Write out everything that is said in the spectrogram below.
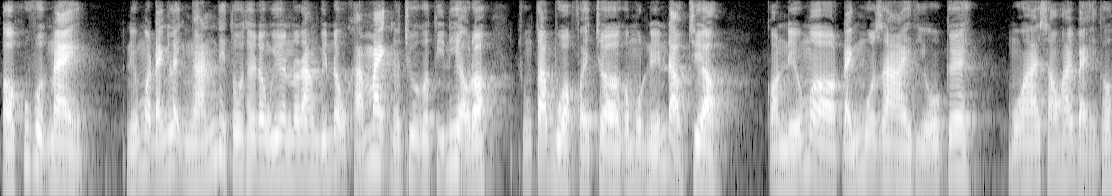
ở khu vực này, nếu mà đánh lệnh ngắn thì tôi thấy đồng yên nó đang biến động khá mạnh, nó chưa có tín hiệu đâu. Chúng ta buộc phải chờ có một nến đảo chiều. Còn nếu mà đánh mua dài thì ok, mua 2627 thôi,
